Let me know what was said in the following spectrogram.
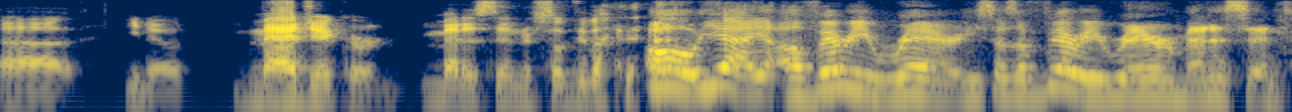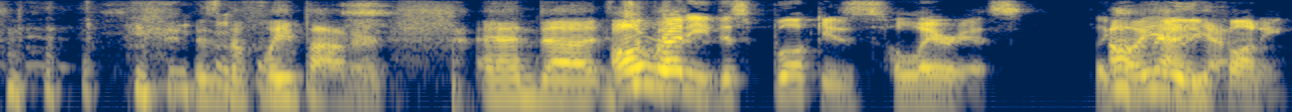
uh, you know, magic or medicine or something like that. Oh yeah, yeah, a very rare. He says a very rare medicine is the flea powder, and uh, already this book is hilarious. Like oh yeah, really yeah. funny.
